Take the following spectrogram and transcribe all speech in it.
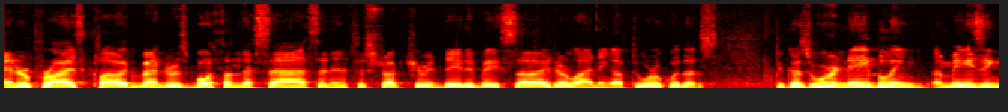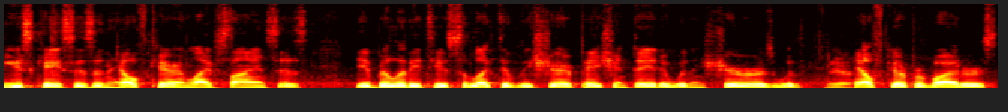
enterprise cloud vendors, both on the SaaS and infrastructure and database side, are lining up to work with us because we're enabling amazing use cases in healthcare and life sciences. The ability to selectively share patient data with insurers, with Yeah. healthcare providers,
